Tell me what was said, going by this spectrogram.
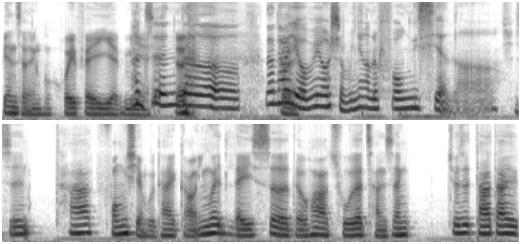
变成灰飞烟灭。真 的？那它有没有什么样的风险啊？其实。它风险不太高，因为镭射的话，除了产生，就是它大概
